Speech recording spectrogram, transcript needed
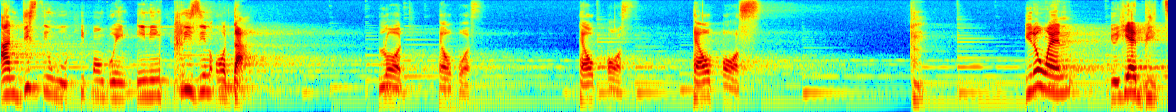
and this thing will keep on going in increasing order. Lord, help us. Help us. Help us. Hmm. you know when you hear beats,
